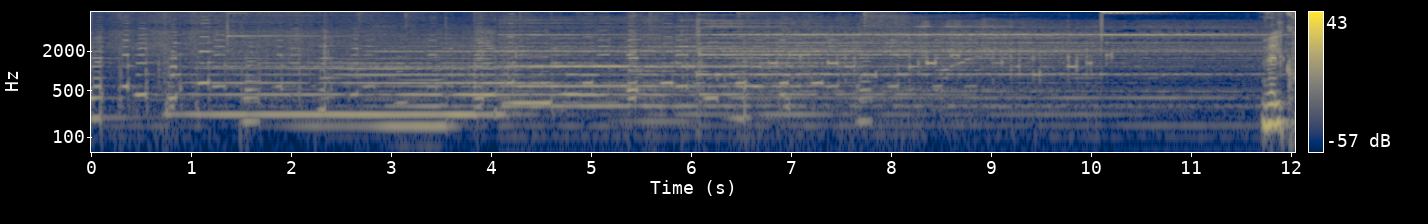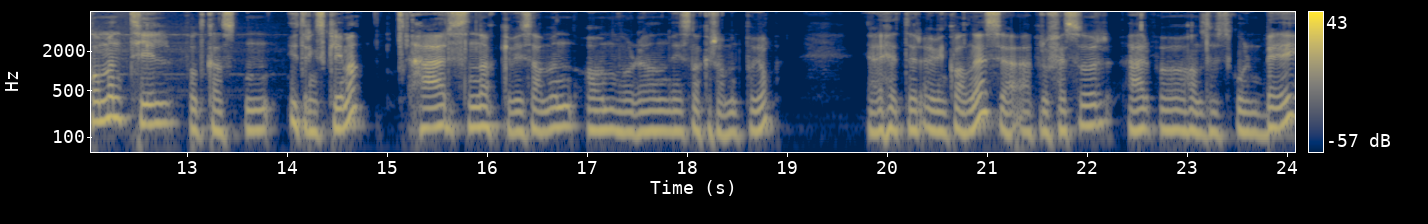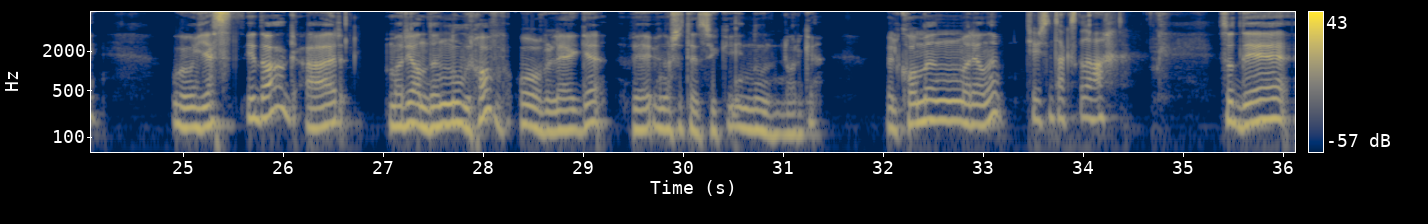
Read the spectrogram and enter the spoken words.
Velkommen til podkasten Ytringsklima. Her snakker vi sammen om hvordan vi snakker sammen på jobb. Jeg heter Øyvind Kvalnes, jeg er professor her på Handelshøyskolen BI, og gjest i dag er Marianne Nordhov, overlege ved Universitetssykehuset i Nord-Norge. Velkommen, Marianne. Tusen takk skal du ha. Så det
